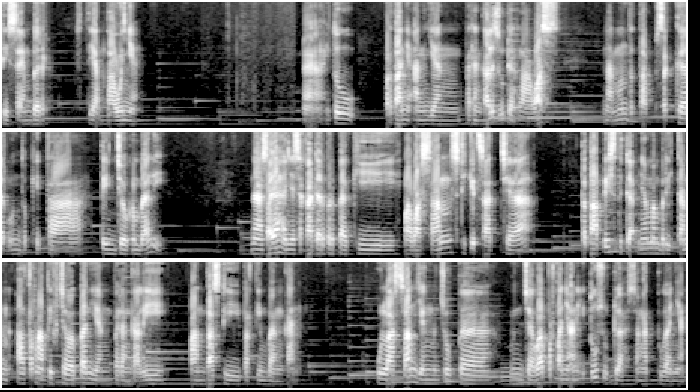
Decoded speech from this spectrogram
Desember setiap tahunnya? Nah, itu pertanyaan yang barangkali sudah lawas, namun tetap segar untuk kita tinjau kembali. Nah, saya hanya sekadar berbagi wawasan sedikit saja, tetapi setidaknya memberikan alternatif jawaban yang barangkali pantas dipertimbangkan. Ulasan yang mencoba menjawab pertanyaan itu sudah sangat banyak.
